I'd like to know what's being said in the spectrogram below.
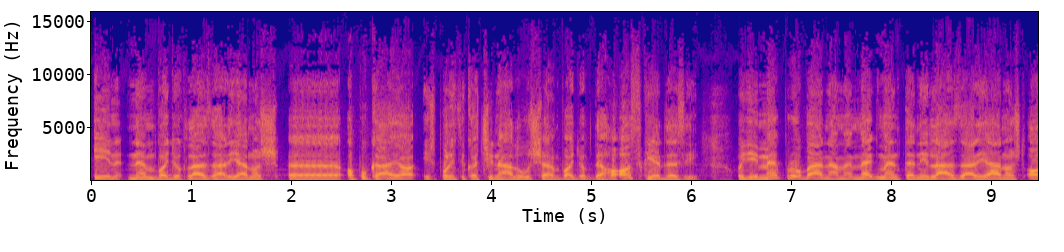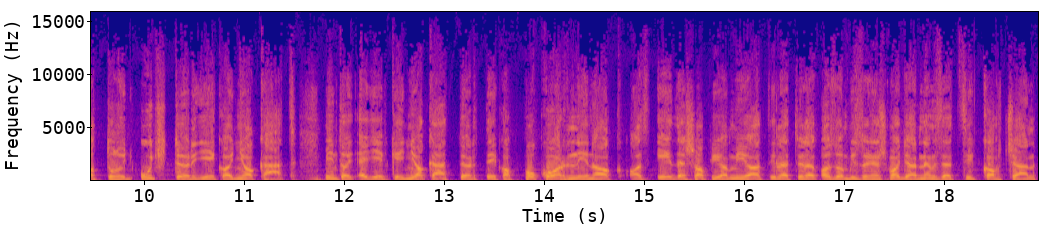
Én nem vagyok Lázár János ö, apukája, és politika csináló sem vagyok, de ha azt kérdezi, hogy én megpróbálnám-e megmenteni Lázár Jánost attól, hogy úgy törjék a nyakát, mint ahogy egyébként nyakát törték a pokornénak az édesapja miatt, illetőleg azon bizonyos Magyar Nemzet cikk kapcsán,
